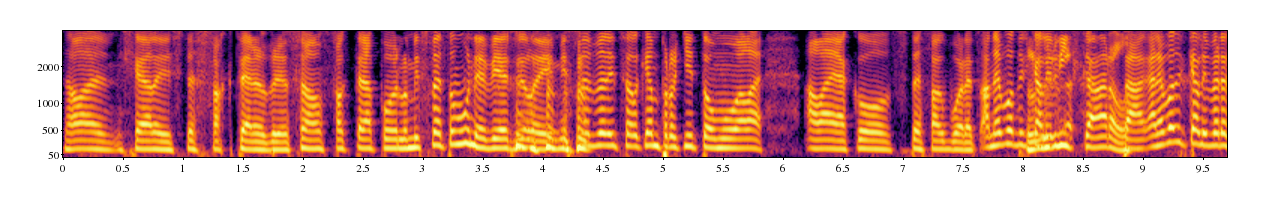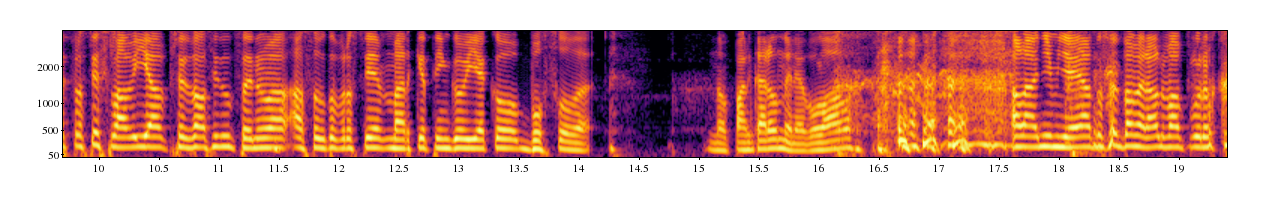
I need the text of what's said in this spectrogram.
ale Michali, jste fakt teda dobrý, to se vám fakt teda povedlo. My jsme tomu nevěřili, my jsme byli celkem proti tomu, ale, ale jako jste fakt borec. A nebo teďka Ludvík Karl. Tak, a nebo teďka Liberec prostě slaví a převzal si tu cenu a, a jsou to prostě marketingoví jako bosové. No, pan Karel mi nevolal. Ale ani mě, já to jsem tam hrál dva půl roku.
